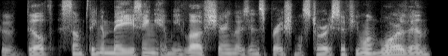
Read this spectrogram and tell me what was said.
who've built something amazing, and we love sharing those inspirational stories. So if you want more of them,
